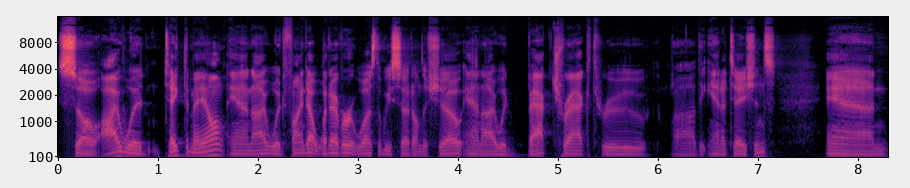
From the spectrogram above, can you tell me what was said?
So I would take the mail and I would find out whatever it was that we said on the show, and I would backtrack through uh, the annotations and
